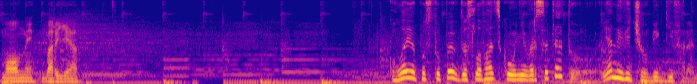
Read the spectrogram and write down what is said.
мовний бар'єр. Коли я поступив до Словацького університету, я не відчув big different.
